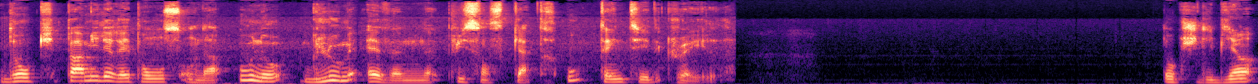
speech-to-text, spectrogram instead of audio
Donc, parmi les réponses, on a Uno, Gloomhaven, Puissance 4 ou Tainted Grail. Donc, je dis bien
